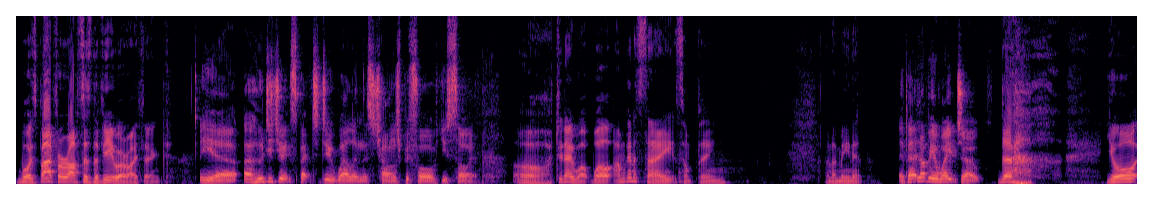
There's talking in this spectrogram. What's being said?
well, it's bad for us as the viewer. I think. Yeah. Uh, who did you expect to do well in this challenge before you saw it? Oh, do you know what? Well, I'm going to say something, and I mean it. It better not be a weight joke. The you're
